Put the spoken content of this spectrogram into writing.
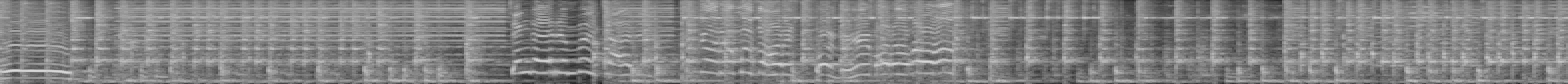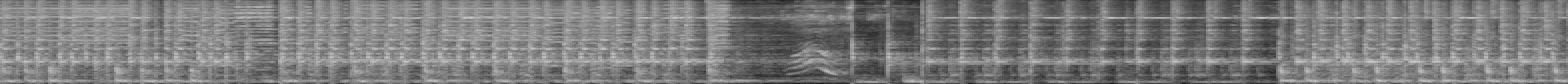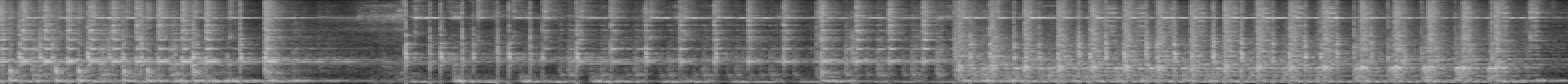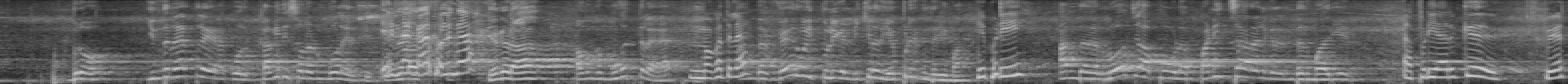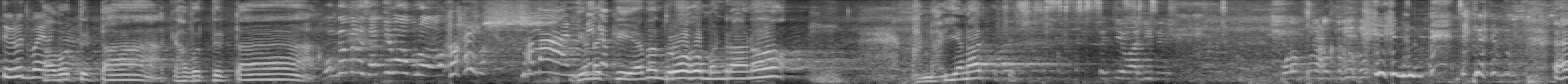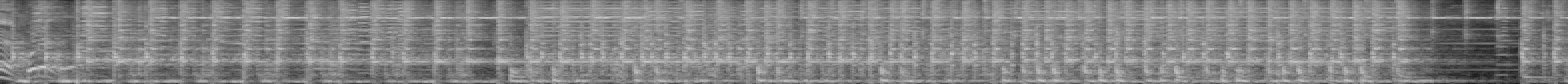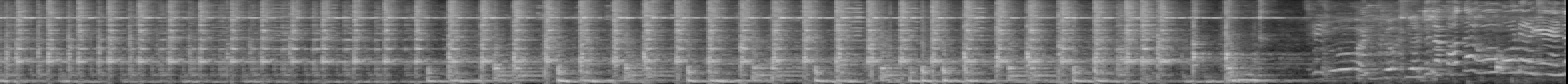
இந்த நேரத்துல எனக்கு ஒரு கவிதை சொல்லணும் போல இருக்கு. என்னங்க சொல்லுங்க. என்னடா? அவங்க முகத்துல முகத்துல? அந்த வேர்வை துளிகள் நிக்கிறது எப்படி இருக்குன்னு தெரியுமா? எப்படி? அந்த ரோஜா பூவுல பனிச்சாரல்கள் இருந்தது மாதிரியே இருக்கு. அப்படியா இருக்கு? வேர்த்து விருது போய் கவுத்துட்டான் கவுத்துட்டான். உங்க மேல சத்தியமா ப்ரோ மாமா எனக்கு எவன் துரோகம் பண்றானோ அந்த ஐயனார் குழப்பு நடத்தணும் ஏ,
